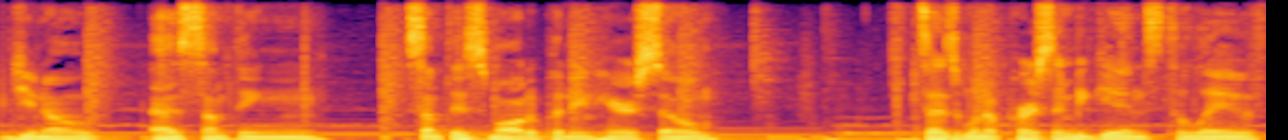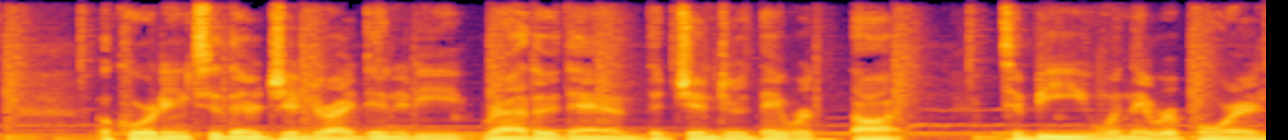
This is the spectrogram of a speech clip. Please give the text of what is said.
you know as something something small to put in here so it says when a person begins to live according to their gender identity rather than the gender they were thought to be when they were born.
